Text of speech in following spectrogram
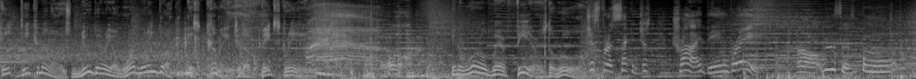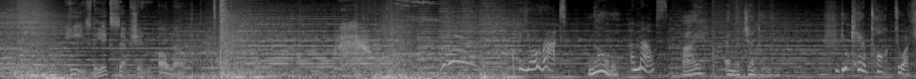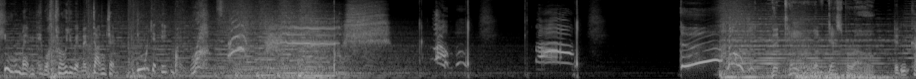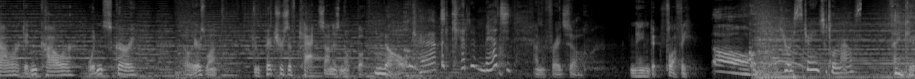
Kate DiCamillo's Newbery Award-winning book is coming to the big screen. Oh. In a world where fear is the rule, Just for a second, just try being brave. Oh, this is bad. He's the exception. Oh no. Are you a rat? No, A mouse? I am a gentleman. You can't talk to a human. They will throw you in the dungeon. You will get eaten by rats. The tale of Despereaux. Didn't cower, didn't cower, wouldn't scurry. Oh, here's one. Drew pictures of cats on his notebook. No, cat. I can't imagine. I'm afraid so. Named it Fluffy. Oh, You're a strange little mouse. thank you.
